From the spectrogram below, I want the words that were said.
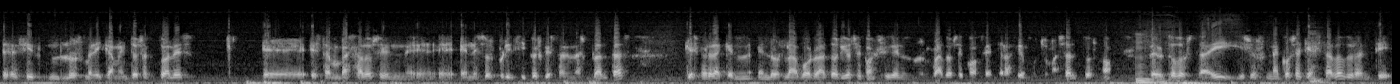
es decir, los medicamentos actuales eh, están basados en, eh, en esos principios que están en las plantas, que es verdad que en, en los laboratorios se consiguen unos grados de concentración mucho más altos, ¿no? Pero todo está ahí y eso es una cosa que ha estado durante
